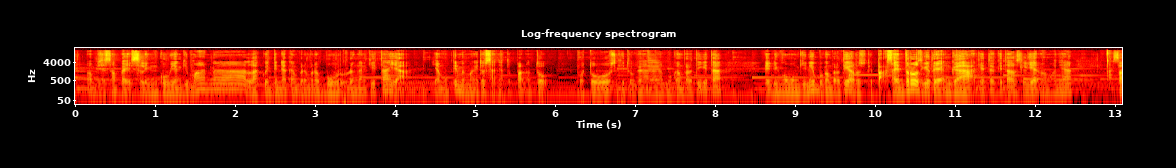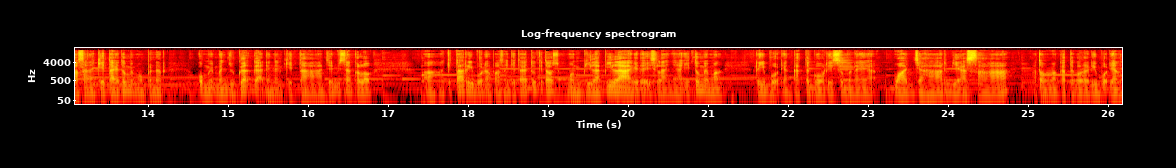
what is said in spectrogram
eh, bisa sampai selingkuh yang gimana, lakuin tindakan benar-benar buruk dengan kita ya, ya mungkin memang itu saatnya tepat untuk putus gitu kan. Bukan berarti kita jadi ngomong gini bukan berarti harus dipaksain terus gitu ya enggak gitu kita harus lihat memangnya pasangan kita itu memang benar komitmen juga gak dengan kita jadi misalnya kalau uh, kita ribut pasangan kita itu kita harus mempilah-pilah gitu istilahnya. Itu memang ribut yang kategori sebenarnya wajar biasa atau memang kategori ribut yang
